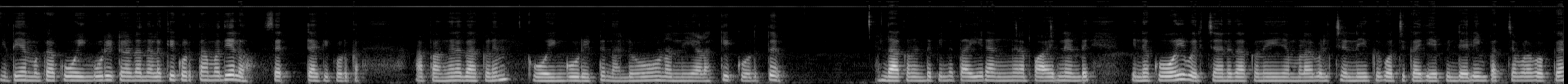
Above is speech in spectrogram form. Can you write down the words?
എന്നിട്ട് നമുക്ക് ആ കോയും കൂടി ഇട്ടുകൊണ്ട് ഇളക്കി കൊടുത്താൽ മതിയല്ലോ. സെറ്റാക്കി കൊടുക്കാം. അപ്പം അങ്ങനെ ഇതാക്കണം. കോയും കൂടി ഇട്ട് നല്ലോണം ഒന്ന് ഇളക്കി കൊടുത്ത് ഇതാക്കണുണ്ട്. പിന്നെ തൈര് അങ്ങനെ പാരുന്നുണ്ട്. പിന്നെ കോഴി പൊരിച്ചാൻ ഇതാക്കണേ. നമ്മളെ വെളിച്ചെണ്ണയ്ക്ക് കുറച്ച് കരിയേപ്പിന്റെ ഇലയും പച്ചമുളകൊക്കെ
